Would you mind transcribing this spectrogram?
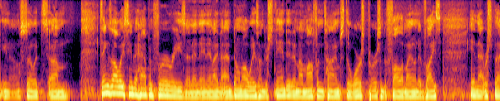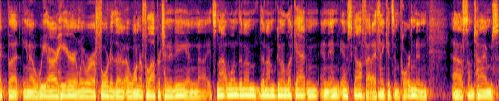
You know, so it's um, things always seem to happen for a reason, and, and, and I, I, don't always understand it, and I'm oftentimes the worst person to follow my own advice in that respect. But you know, we are here, and we were afforded a, a wonderful opportunity, and uh, it's not one that I'm that I'm going to look at and, and, and, and, scoff at. I think it's important, and uh, sometimes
